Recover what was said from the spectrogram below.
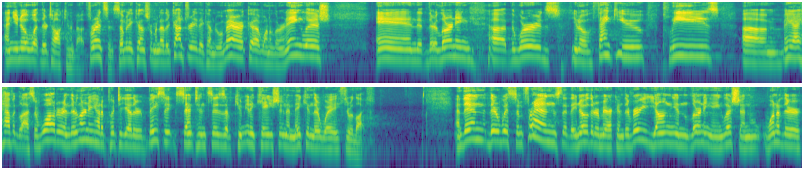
and you know what they're talking about. For instance, somebody comes from another country, they come to America, want to learn English, and they're learning uh, the words, you know, thank you, please, um, may I have a glass of water? And they're learning how to put together basic sentences of communication and making their way through life. And then they're with some friends that they know that are American. They're very young in learning English, and one of their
